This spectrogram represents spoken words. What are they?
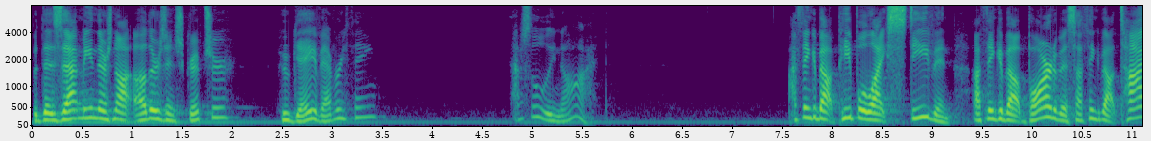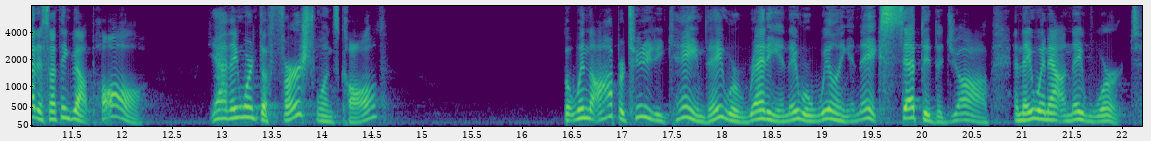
But does that mean there's not others in Scripture who gave everything? Absolutely not. I think about people like Stephen. I think about Barnabas. I think about Titus. I think about Paul. Yeah, they weren't the first ones called. But when the opportunity came, they were ready and they were willing and they accepted the job and they went out and they worked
